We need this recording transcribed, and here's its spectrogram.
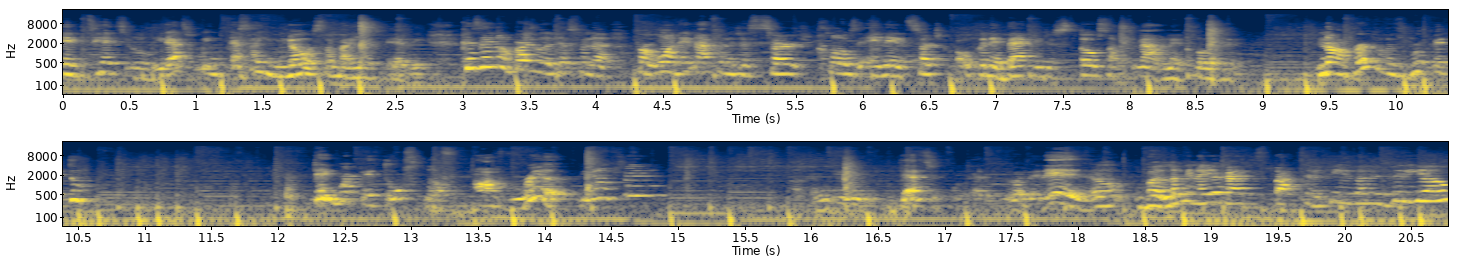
intentionally. That's what, that's how you know somebody is family. Cause ain't no burglar just gonna for one, they're not gonna just search, close it, and then search, open it back and just throw something out and then close it. Nah, burglars ripping through. They ripping through stuff off rip. You know what I'm saying? That's what it is. You know? But let me know your guys' thoughts and opinions on this video.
